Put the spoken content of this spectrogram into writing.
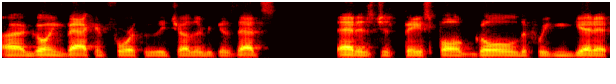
uh, going back and forth with each other because that's that is just baseball gold if we can get it.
